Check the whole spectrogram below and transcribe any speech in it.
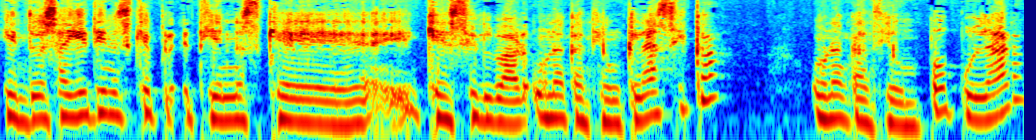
Entonces allí tienes que, tienes que, que silbar una canción clásica, una canción popular.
